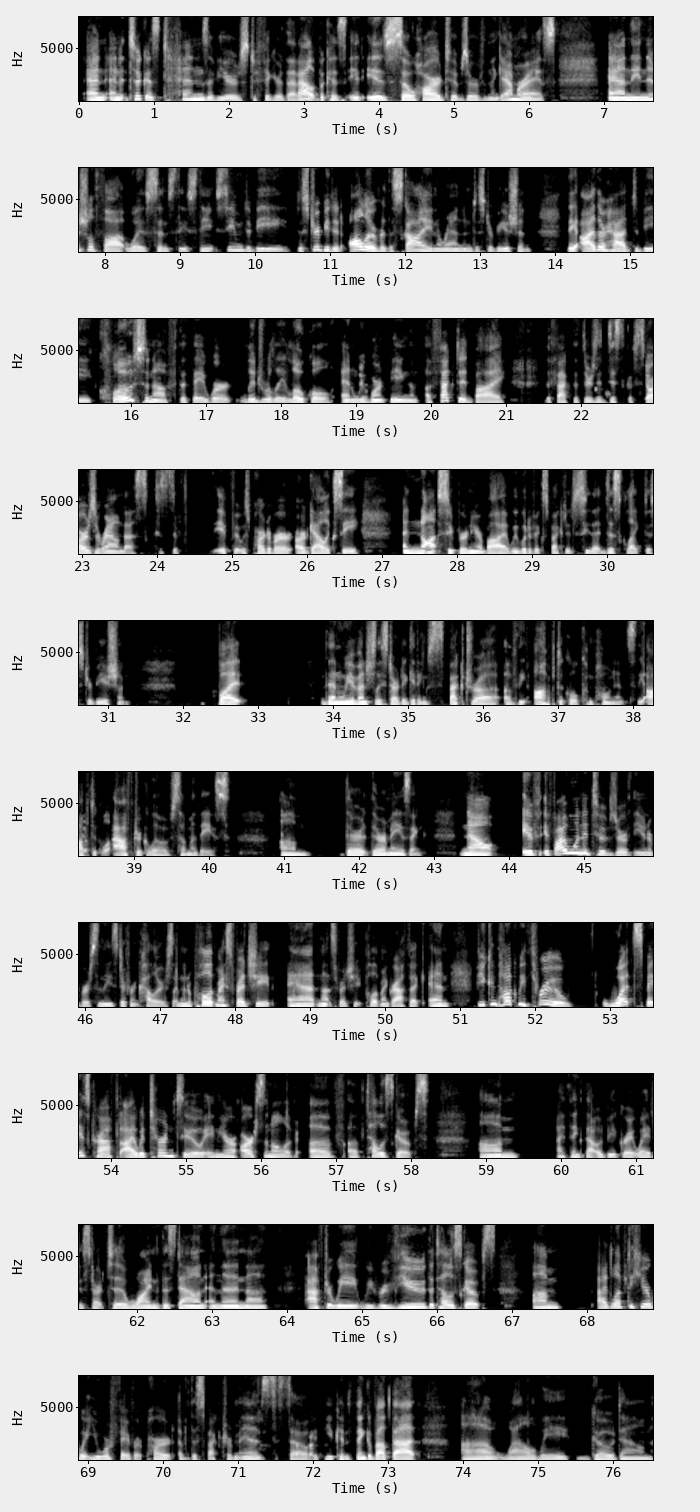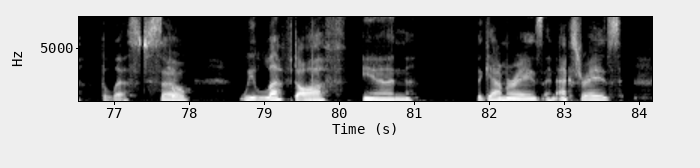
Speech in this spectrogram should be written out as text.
And and it took us tens of years to figure that out because it is so hard to observe in the gamma rays. And the initial thought was since these th- seem to be distributed all over the sky in a random distribution, they either had to be close enough that they were literally local and we weren't being affected by the fact that there's a disk of stars around us. Because if if it was part of our, our galaxy, and not super nearby, we would have expected to see that disk like distribution. But then we eventually started getting spectra of the optical components, the optical yep. afterglow of some of these. Um, they're they're amazing. Now, if if I wanted to observe the universe in these different colors, I'm going to pull up my spreadsheet and not spreadsheet, pull up my graphic, and if you can talk me through what spacecraft I would turn to in your arsenal of of, of telescopes. Um, I think that would be a great way to start to wind this down, and then uh, after we we review the telescopes, um, I'd love to hear what your favorite part of the spectrum is. So if you can think about that uh, while we go down the list. So sure. we left off in the gamma rays and x-rays.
